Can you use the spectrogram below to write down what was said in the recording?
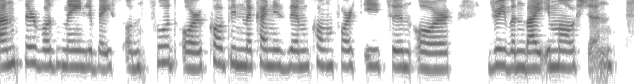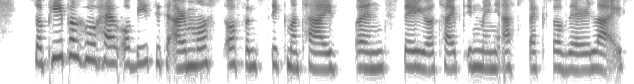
answer was mainly based on food or coping mechanism, comfort eating, or driven by emotions. So people who have obesity are most often stigmatized and stereotyped in many aspects of their lives.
